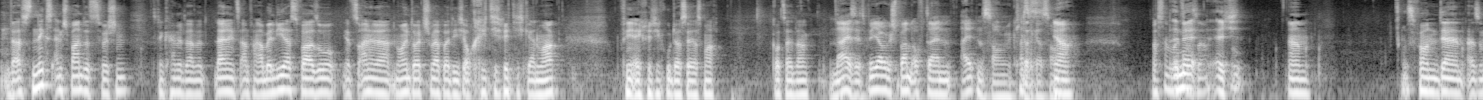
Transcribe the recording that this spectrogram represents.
Da ist nichts Entspanntes zwischen. Deswegen kann ich damit leider nichts anfangen. Aber Elias war so jetzt so einer der neuen deutschen Rapper, die ich auch richtig, richtig gern mag. Finde ich echt richtig gut, dass er das macht. Gott sei Dank. Nice, jetzt bin ich aber gespannt auf deinen alten Song, den Klassiker-Song. Ja. Was denn wolltest Nee, du sagen? ich, Ähm, ist von der, also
